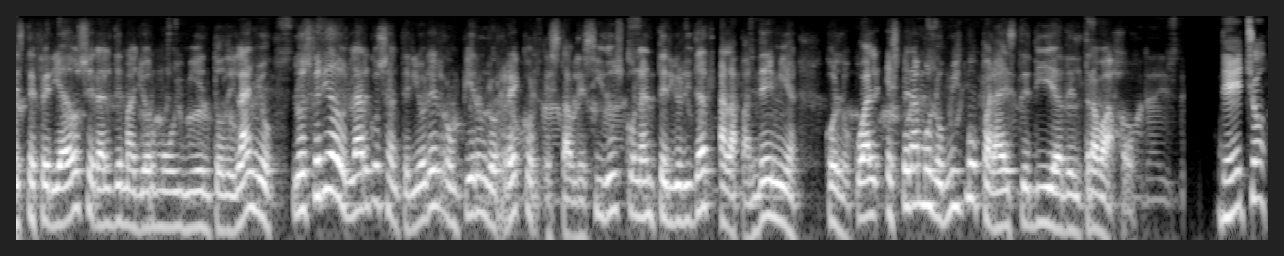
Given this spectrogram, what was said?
este feriado será el de mayor movimiento del año. Los feriados largos anteriores rompieron los récords establecidos con anterioridad a la pandemia, con lo cual esperamos lo mismo para este día del trabajo. De hecho,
